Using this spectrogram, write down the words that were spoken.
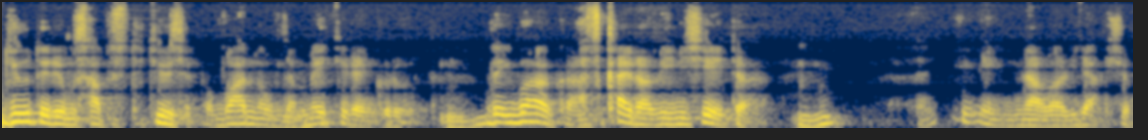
deuterium substitution of one of the methylene group. They work as chiral initiator uh, in our reaction.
